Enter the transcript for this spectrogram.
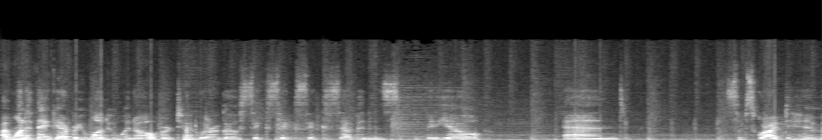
I want to thank everyone who went over to urgo6667's video and subscribed to him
